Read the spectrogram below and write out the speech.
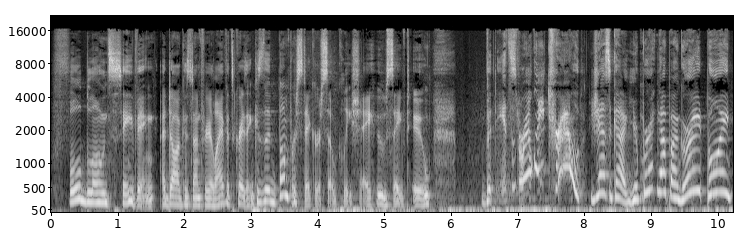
full blown saving a dog has done for your life, it's crazy because the bumper sticker is so cliche. Who saved who? But it's really true. Jessica, you bring up a great point.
